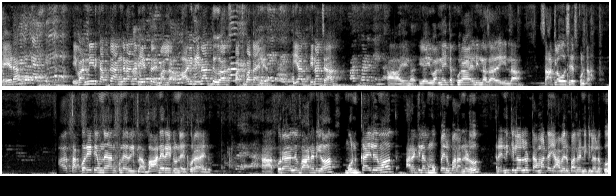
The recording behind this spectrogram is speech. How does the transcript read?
ఏడా? ఇవన్నీ ఇక్కడికి వస్తే అంగడి అంగడి చేస్తుంది మళ్ళీ. అవి తినద్దు. పచ్చి ఇక తినచ్చా? ఏం కాదు. ఇక ఇవన్నీ అయితే కూరగాయలు ఇలా ఇలా సాట్లో పోసేసుకుంటా. తక్కువ రేటే ఉన్నాయి అనుకున్నారు ఇట్లా? బాగానే రేటు ఉన్నాయి కూరగాయలు కూరగాయలు బాగానే ఇగో మునక్కాయలు ఏమో అరకిలోకి ముప్పై రూపాయలు అన్నాడు. రెండు కిలోలు టమాటా యాభై రూపాయలు రెండు కిలోలకు.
